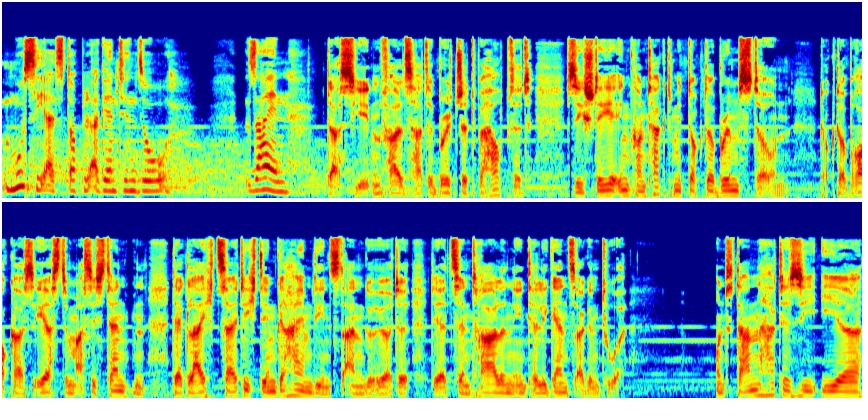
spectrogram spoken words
muss sie als Doppelagentin so sein. Das jedenfalls hatte Bridget behauptet. Sie stehe in Kontakt mit Dr. Brimstone, Dr. Brockers erstem Assistenten, der gleichzeitig dem Geheimdienst angehörte, der zentralen Intelligenzagentur. Und dann hatte sie ihr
